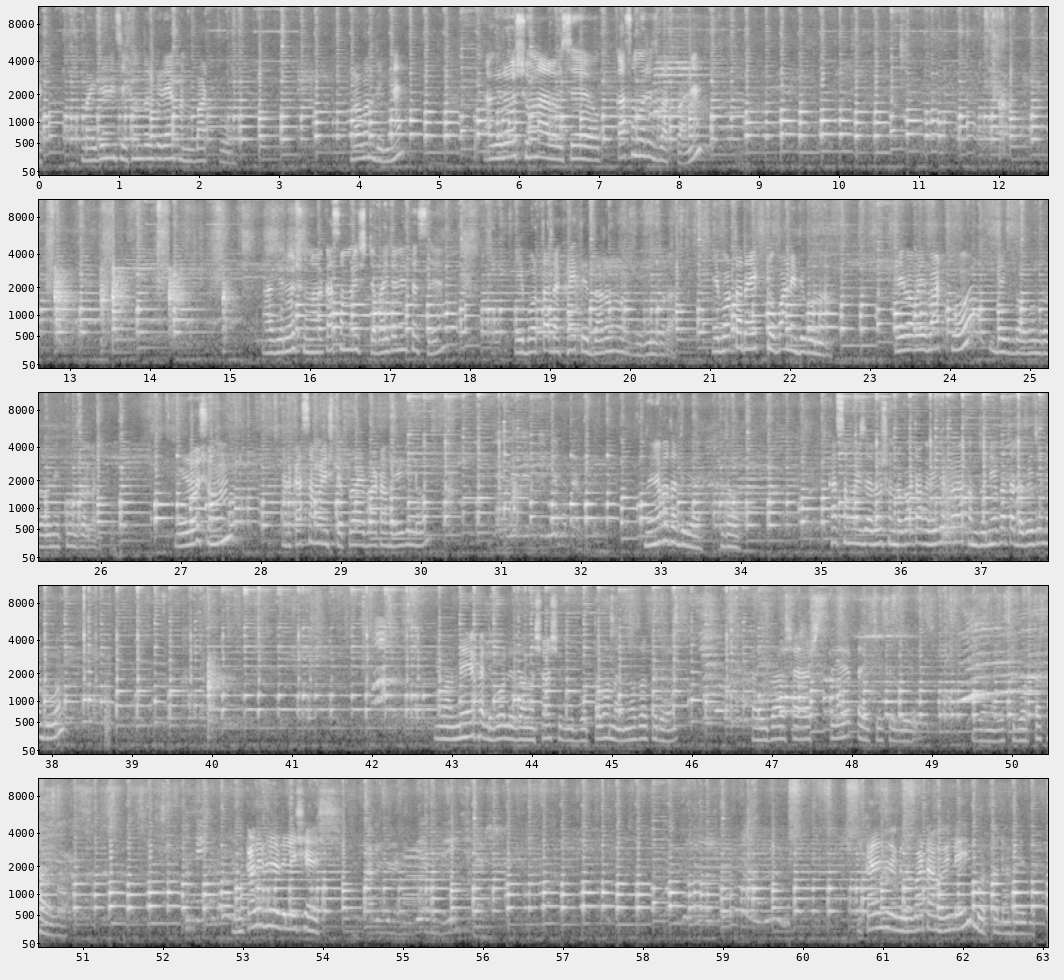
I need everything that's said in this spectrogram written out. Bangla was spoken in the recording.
বাইজে নিছে সুন্দর করে এখন বাটবো। লবণ দিম, না? আগে রসুন আর হয়েছে কাঁচামরিচ বাটপা হ্যাঁ আগে রসুন আর কাঁচামরিচটা বাইটা নিতেছে। এই বর্তাটা খাইতে দারুণ লাগবে বন্ধুরা এই বর্তাটা একটু পানি দিব না। এইভাবেই বাটবো, দেখবা বন্ধুরা অনেক মজা লাগবে। এই রসুন আর কাঁচামরিচটা প্রায় বাটা হয়ে গেল। ধনিয়া পাতা দিবে, দাও। কাঁচামরিচ আর রসুনটা বাটা হয়ে গেল, এখন ধনিয়া পাতাটা বেজে নেব। আমার মেয়ে খালি বলে যে আমার শাশুড়ি ভর্তা বানায়, মজা করে। তাই বাসায় আসছে, তাই কেছে যে আমার একটু ভর্তা খাওয়া যায় কালি জিরা দিলে শেষ। কালি জিরাগুলো বাটা হইলেই ভর্তাটা হয়ে যায়।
